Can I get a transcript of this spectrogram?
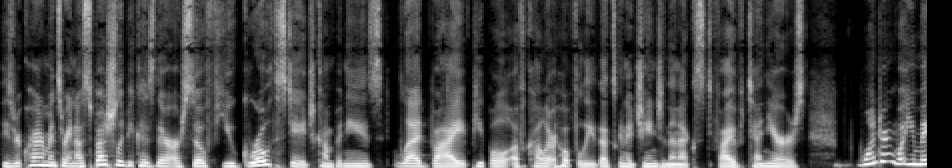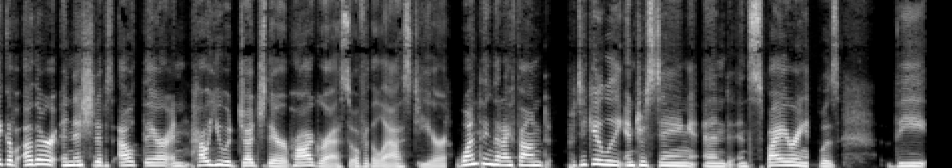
these requirements right now, especially because there are so few growth stage companies led by people of color. Hopefully, that's going to change in the next five, ten years. Wondering what you make of other initiatives out there and how you would judge their progress over the last year. One thing that I found particularly interesting and inspiring was the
